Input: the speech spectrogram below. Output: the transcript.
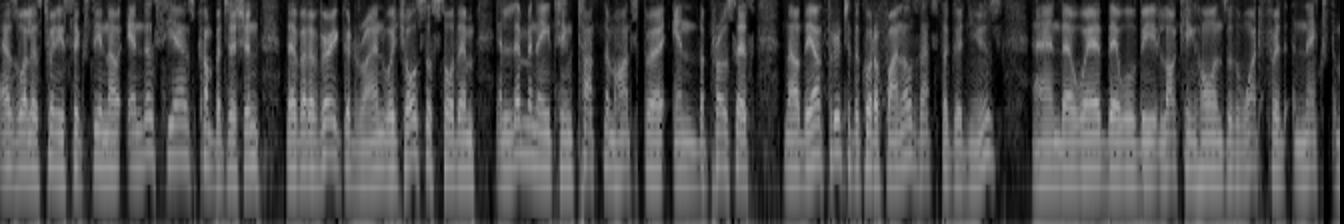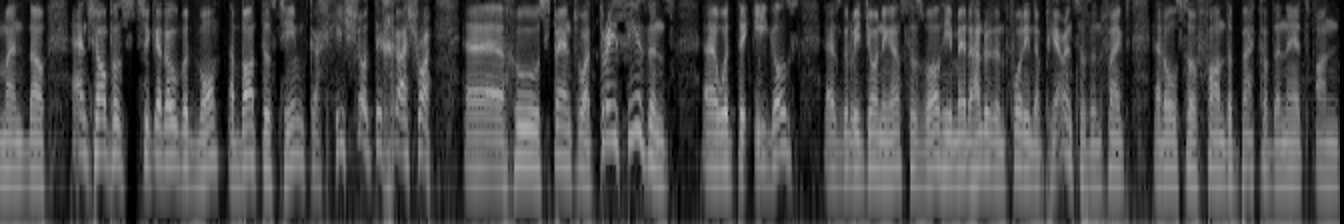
as well as 2016. Now, in this year's competition, they've had a very good run, which also saw them eliminating Tottenham Hotspur in the process. Now, they are through to the quarterfinals. That's the good news. And uh, where they will be locking horns with Watford next month. Now, and to help us to get a little bit more about this team, Kagisho Dikgacoi, uh, who spent, what, three seasons uh, with the Eagles, is going to be joining us as well. He made 114 appearances, in fact, and also found the back of the net on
